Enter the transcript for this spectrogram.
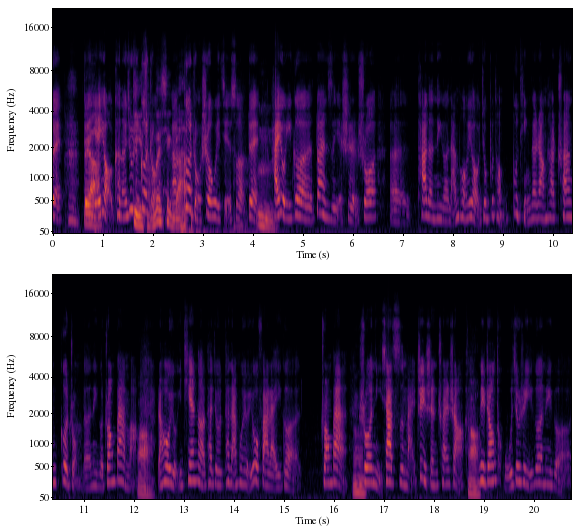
对 对啊也有可能就是各种呃各种社会角色。对，嗯还有一个段子也是说，呃，她的那个男朋友就不同不停的让她穿各种的那个装扮嘛。啊，然后有一天呢，她就她男朋友又发来一个装扮，嗯。说你下次买这身穿上，啊。那张图就是一个那个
